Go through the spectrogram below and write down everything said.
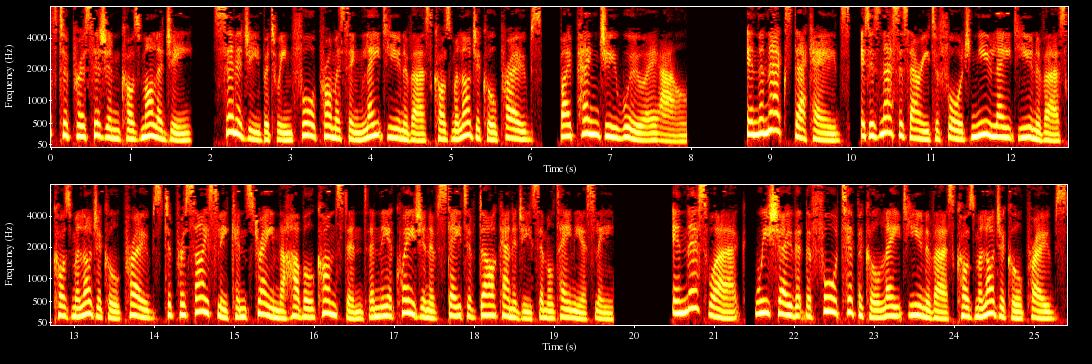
Path to Precision Cosmology, Synergy between Four Promising Late Universe Cosmological Probes, by Peng-Ju Wu et al. In the next decades, it is necessary to forge new late universe cosmological probes to precisely constrain the Hubble constant and the equation of state of dark energy simultaneously. In this work, we show that the four typical late universe cosmological probes,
